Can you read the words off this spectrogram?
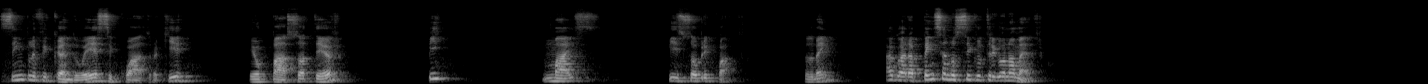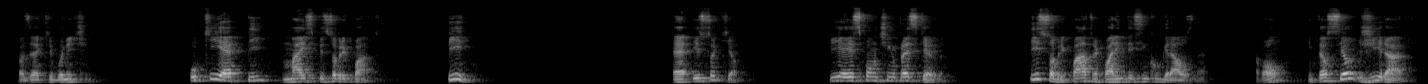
Simplificando esse 4 aqui, eu passo a ter π mais π sobre 4. Tudo bem? Agora, pensa no ciclo trigonométrico. Vou fazer aqui bonitinho. O que é π mais π sobre 4? π é isso aqui, ó. π é esse pontinho para a esquerda. π sobre 4 é 45 graus, né? Tá bom? Então, se eu girar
